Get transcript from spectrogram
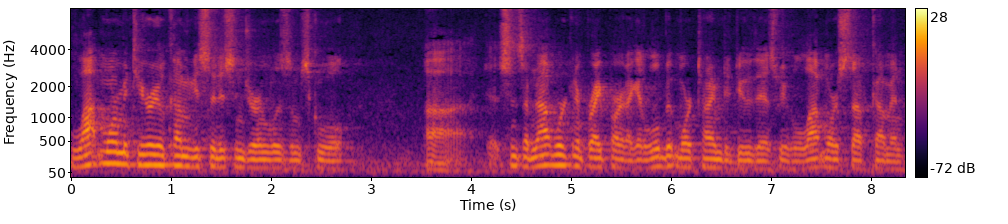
a lot more material coming to Citizen Journalism School. Uh, since I'm not working at Breitbart, I got a little bit more time to do this. We have a lot more stuff coming.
